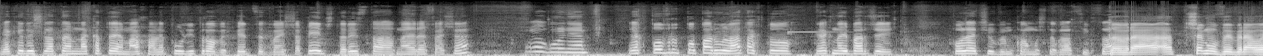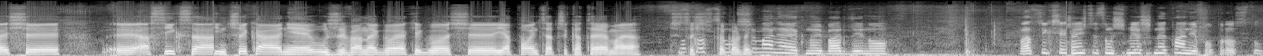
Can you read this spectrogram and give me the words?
Ja kiedyś latałem na KTM-ach, ale półlitrowych 525, 400 na RFS-ie. I ogólnie jak powrót po paru latach, to jak najbardziej poleciłbym komuś tego Asixa. Dobra, a czemu wybrałeś y, y, Asixa Chińczyka, a nie używanego jakiegoś y, Japońca czy KTM-a, czy No coś koszty cokolwiek? utrzymania jak najbardziej, no. W Asixie części są śmieszne, tanie po prostu.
